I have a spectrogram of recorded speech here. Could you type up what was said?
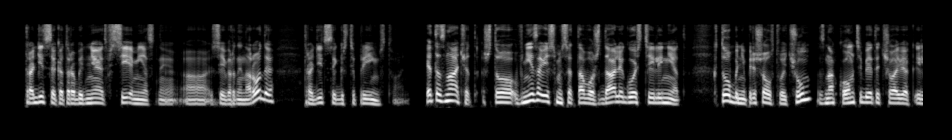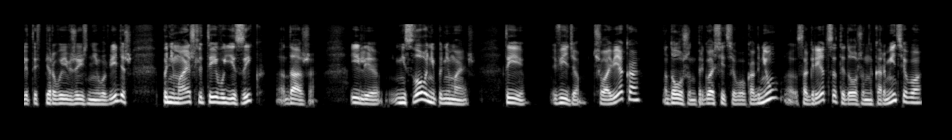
традиция, которая объединяет все местные э, северные народы, традиции гостеприимства. Это значит, что вне зависимости от того, ждали гости или нет, кто бы ни пришел в твой чум, знаком тебе этот человек или ты впервые в жизни его видишь, понимаешь ли ты его язык даже, или ни слова не понимаешь, ты, видя человека, должен пригласить его к огню, э, согреться, ты должен накормить его,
